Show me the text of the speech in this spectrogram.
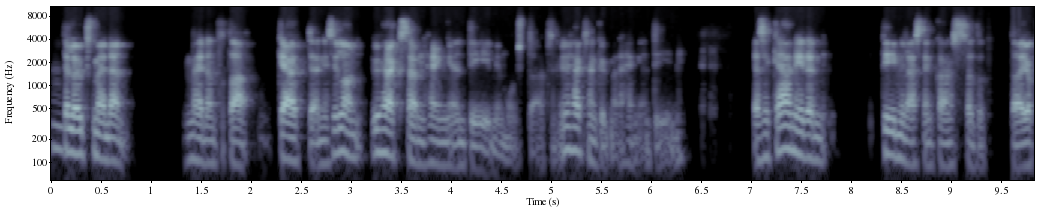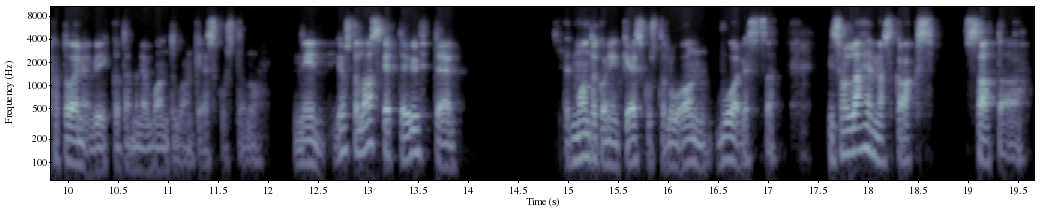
mm. siellä yksi meidän, meidän tota, käyttäjä, niin sillä on yhdeksän hengen tiimi muistaakseni, 90 hengen tiimi, ja se käy niiden tiimiläisten kanssa tota, joka toinen viikko tämmöinen one-to-one keskustelu, niin jos te laskette yhteen, että montako niitä keskustelua on vuodessa, niin se on lähemmäs 200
